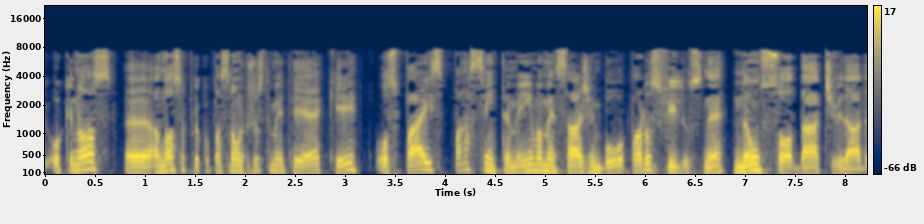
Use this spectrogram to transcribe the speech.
o, que nós, eh, a nossa preocupação justamente é que os pais passem também uma mensagem boa para os filhos, né? Não só da atividade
